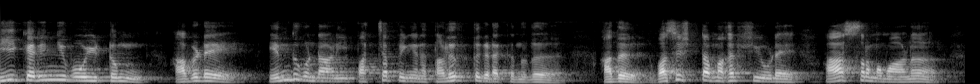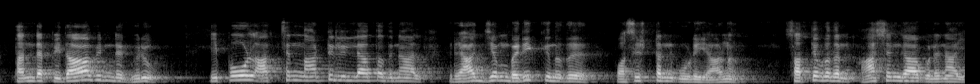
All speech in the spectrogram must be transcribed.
തീക്കരിഞ്ഞു പോയിട്ടും അവിടെ എന്തുകൊണ്ടാണ് ഈ പച്ചപ്പ് ഇങ്ങനെ തളിർത്ത് കിടക്കുന്നത്? അത് വസിഷ്ഠ മഹർഷിയുടെ ആശ്രമമാണ്. തന്റെ പിതാവിന്റെ ഗുരു ഇപ്പോൾ അച്ഛൻ നാട്ടിലില്ലാത്തതിനാൽ രാജ്യം ഭരിക്കുന്നത് വസിഷ്ഠൻ കൂടിയാണ്. സത്യവ്രതൻ ആശങ്കാകുലനായി.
